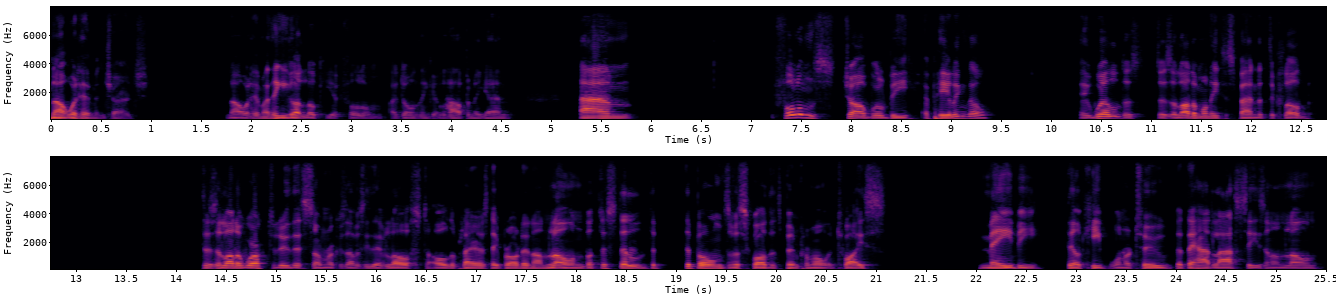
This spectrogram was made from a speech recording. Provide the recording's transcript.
Not with him in charge. Not with him. I think he got lucky at Fulham. I don't think it'll happen again. Um, Fulham's job will be appealing, though. It will. There's there's a lot of money to spend at the club. There's a lot of work to do this summer because obviously they've lost all the players they brought in on loan, but there's still the, the bones of a squad that's been promoted twice. Maybe they'll keep one or two that they had last season on loan.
